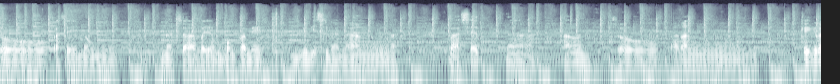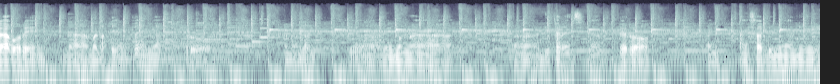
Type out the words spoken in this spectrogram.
So, kasi nung nasa Bayambong kami, bili sila ng basset na hound. So, parang kay Graco rin na malaki yung tenga. Pero ano lang, uh, may mga uh, difference lang. Pero ang, ang sabi niya ni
